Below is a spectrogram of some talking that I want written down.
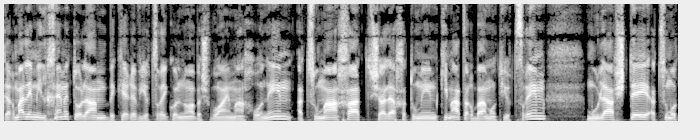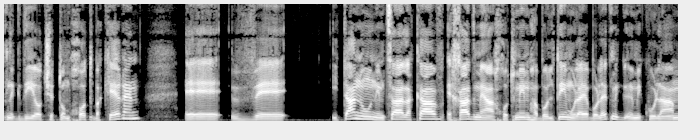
גרמה למלחמת עולם בקרב יוצרי קולנוע בשבועיים האחרונים. עצומה אחת שעליה חתומים כמעט 400 יוצרים, מולה שתי עצומות נגדיות שתומכות בקרן. ו... איתנו נמצא על הקו אחד מהחותמים הבולטים, אולי הבולט מכולם,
